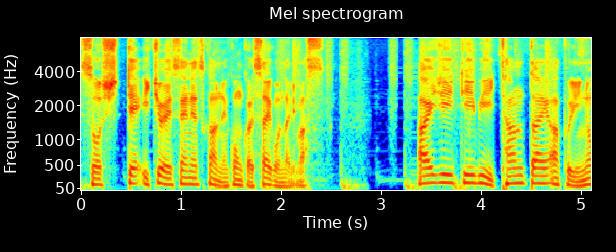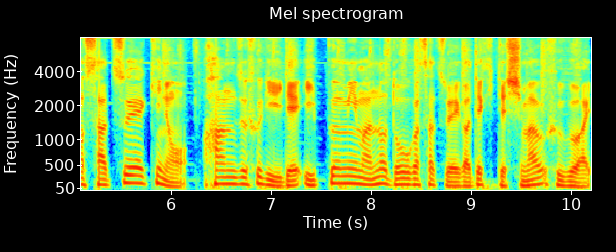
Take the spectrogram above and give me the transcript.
そして一応 SNS 関連今回最後になります。IGTV 単体アプリの撮影機能、ハンズフリーで1分未満の動画撮影ができてしまう不具合。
